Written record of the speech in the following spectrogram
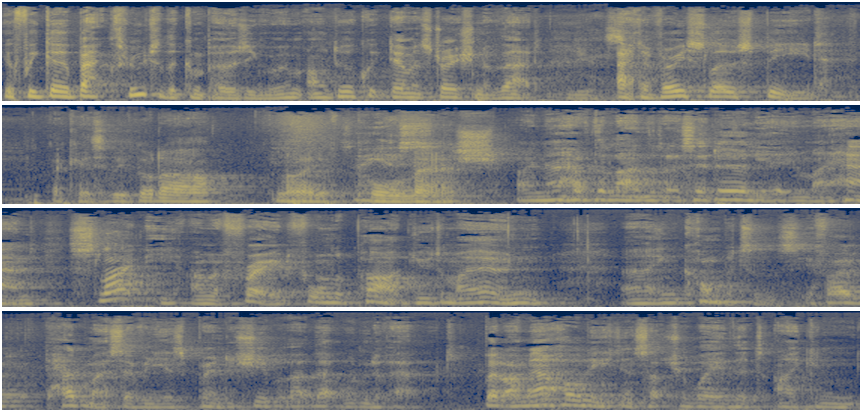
If we go back through to the composing room, I'll do a quick demonstration of that Yes. at a very slow speed. Okay, so we've got our line of So Paul yes, Nash. I now have the line that I said earlier in my hand, slightly, I'm afraid, fallen apart due to my own uh, incompetence. If I'd had my seven years apprenticeship, that, that wouldn't have happened. But I'm now holding it in such a way that I can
